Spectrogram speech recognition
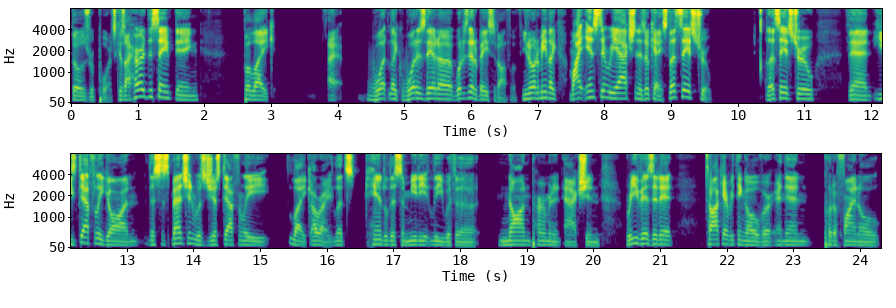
those reports? Because I heard the same thing, but like I what like what is there to what is there to base it off of? You know what I mean? Like my instant reaction is okay. So let's say it's true. Let's say it's true. Then he's definitely gone. The suspension was just definitely like all right. Let's handle this immediately with a non-permanent action. Revisit it, talk everything over, and then put a final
